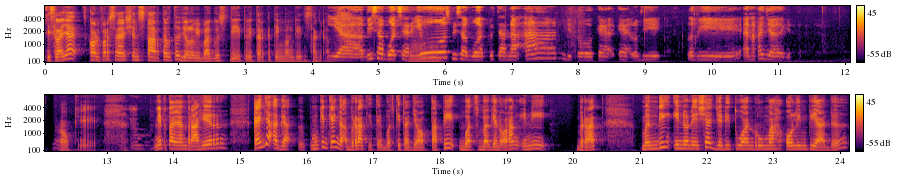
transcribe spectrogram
Istilahnya conversation starter tuh jauh lebih bagus di Twitter ketimbang di Instagram. Iya, bisa buat serius, bisa buat bercandaan gitu. Kayak kayak lebih lebih enak aja gitu. Oke. Mm. Ini pertanyaan terakhir. Kayaknya agak, mungkin kayak nggak berat gitu ya buat kita jawab. Tapi buat sebagian orang ini berat. Mending Indonesia jadi tuan rumah Olimpiade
